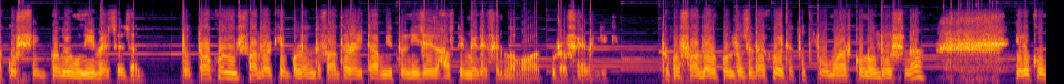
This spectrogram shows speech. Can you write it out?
আকস্মিক ভাবে উনি বেঁচে যান। তো তখন ফাদারকে বলেন ফাদার, এটা আমি তো নিজের হাতে মেরে ফেললাম আমার পুরো ফ্যামিলিকে তখন ফাদার বলল যে, দেখো, এটা তো তোমার কোনো দোষ না। এরকম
